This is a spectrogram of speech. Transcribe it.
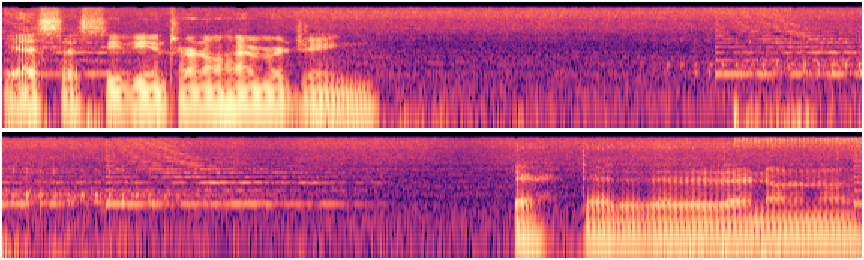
Yes, I see the internal hemorrhaging. There, there, there, there, there, there. No, no, no.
